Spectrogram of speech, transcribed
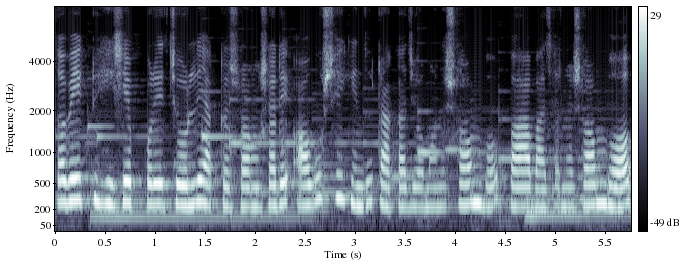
তবে একটু হিসেব করে চললে একটা সংসারে অবশ্যই কিন্তু টাকা জমানো সম্ভব বা বাঁচানো সম্ভব।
